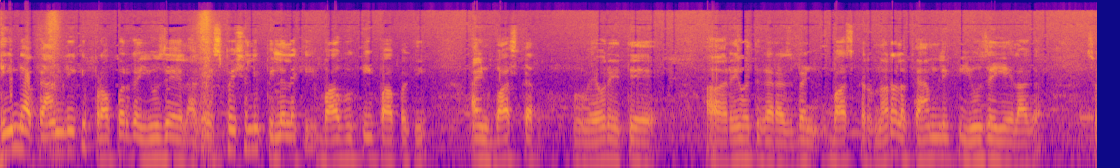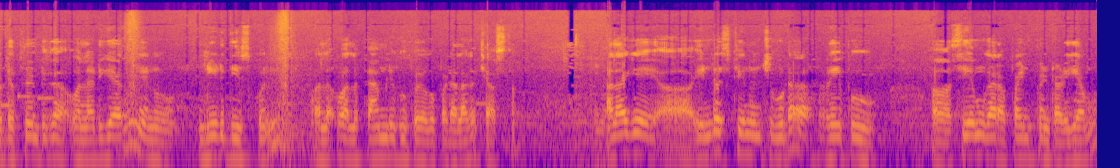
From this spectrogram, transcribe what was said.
దీన్ని ఆ ఫ్యామిలీకి ప్రాపర్గా యూజ్ అయ్యేలాగా ఎస్పెషల్లీ పిల్లలకి బాబుకి పాపకి అండ్ భాస్కర్ ఎవరైతే రేవతి గారు హస్బెండ్ భాస్కర్ ఉన్నారో వాళ్ళ ఫ్యామిలీకి యూజ్ అయ్యేలాగా. సో డెఫినెట్గా వాళ్ళు అడిగారు నేను లీడ్ తీసుకొని వాళ్ళ వాళ్ళ ఫ్యామిలీకి ఉపయోగపడేలాగా చేస్తాను అలాగే ఇండస్ట్రీ నుంచి కూడా రేపు సీఎం గారు అపాయింట్మెంట్ అడిగాము.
